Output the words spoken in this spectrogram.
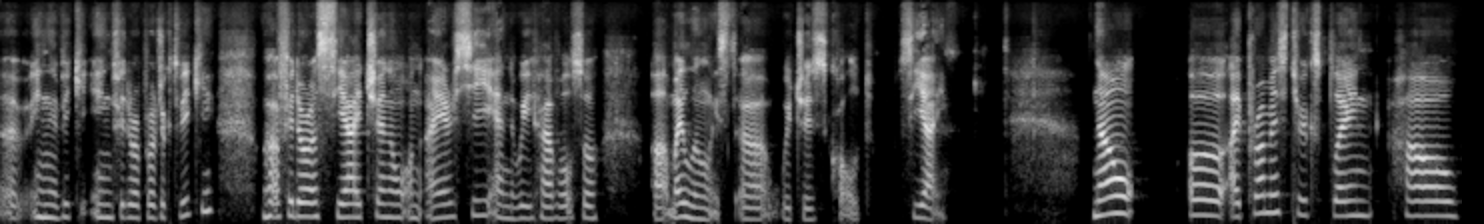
uh, wiki, in Fedora Project Wiki. We have Fedora CI channel on IRC, and we have also a mailing list, which is called CI. Now, uh, I promised to explain how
